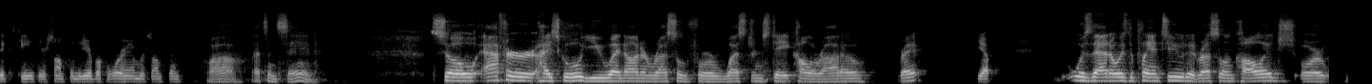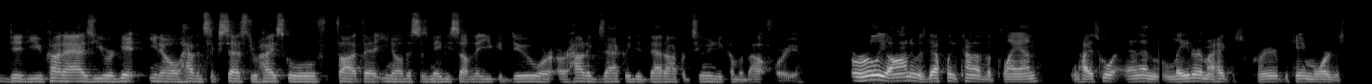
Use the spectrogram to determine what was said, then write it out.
16th or something the year before him or something. Wow, that's insane. So after high school, you went on and wrestled for Western State, Colorado, right? Yep. Was that always the plan too, to wrestle in college, or did you kind of, as you were get, you know, having success through high school, thought that you know this is maybe something that you could do, or or how exactly did that opportunity come about for you? Early on, it was definitely kind of the plan in high school, and then later in my high school career, it became more just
